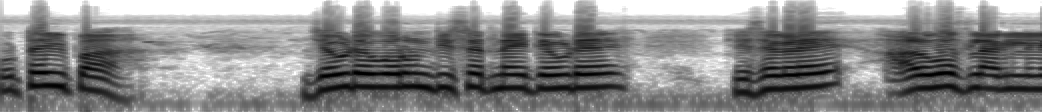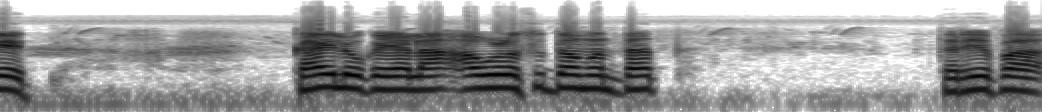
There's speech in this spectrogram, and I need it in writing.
कुठंही पहा जेवढे वरून दिसत नाही तेवढे हे सगळे आळवच लागलेले आहेत. काही लोक याला आवळंसुद्धा म्हणतात. तर हे पहा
